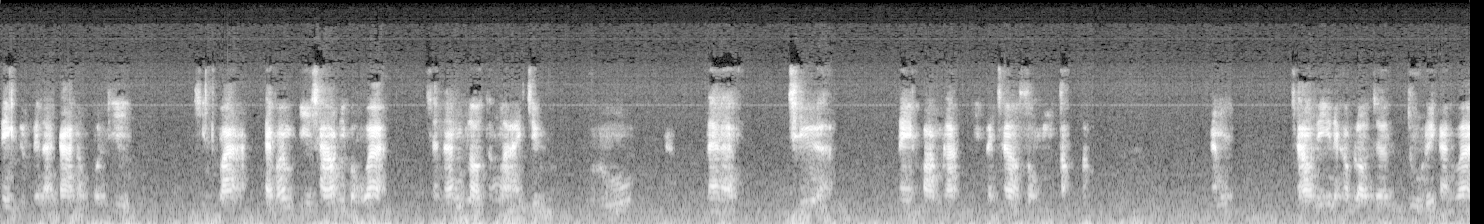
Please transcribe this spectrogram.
นี่คือเป็นอาการของคนที่คิดว่า แต่ว่ามีเช้านี้บอกว่า ฉะนั้นเราทั้งหลายจึง และเชื่อในความรักที่พระเจ้าทรงมีต่อเรานั้นเช้านี้นะครับ เราจะดูด้วยกันว่า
